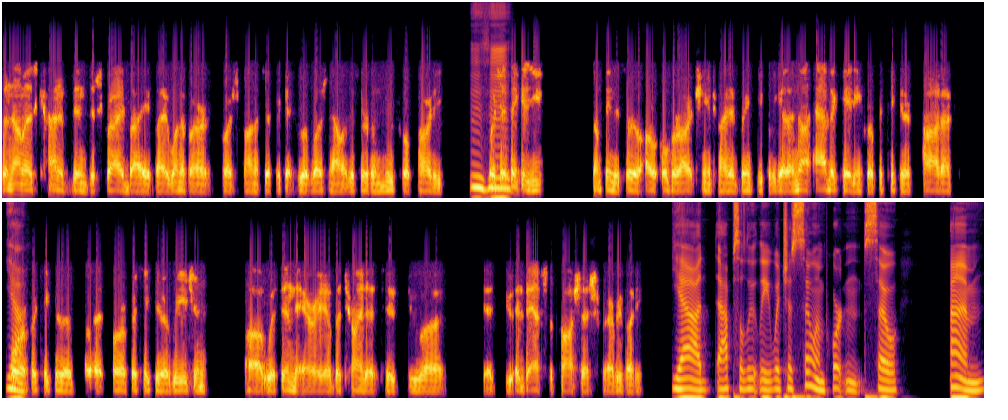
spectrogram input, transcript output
So NAMA has kind of been described by by one of our correspondents, I forget who it was now, as a sort of a neutral party, which I Mhm. think is something that's sort of overarching and trying to bring people together, not advocating for a particular product Yeah. or a particular or a particular region uh, within the area, but trying to to to, uh, to advance the process for everybody. Yeah, absolutely, which is so important. So, um,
